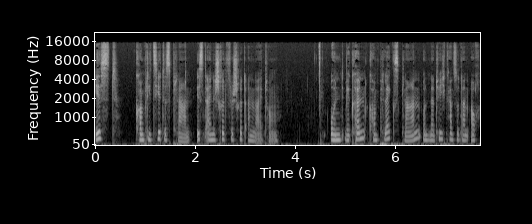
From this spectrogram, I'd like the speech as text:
ist kompliziertes Plan, ist eine Schritt-für-Schritt-Anleitung. Und wir können komplex planen und natürlich kannst du dann auch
